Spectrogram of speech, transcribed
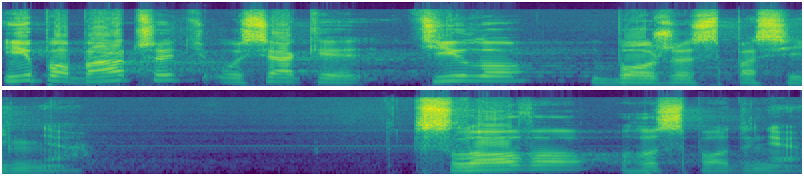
і побачить усяке тіло Боже спасіння. Слово Господнє.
